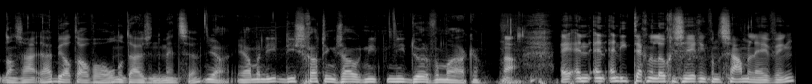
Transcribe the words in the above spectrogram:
dan, dan heb je al over honderdduizenden mensen. Ja, ja maar die, die schatting zou ik niet, niet durven maken. Nou, en, en, en die technologisering van de samenleving.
